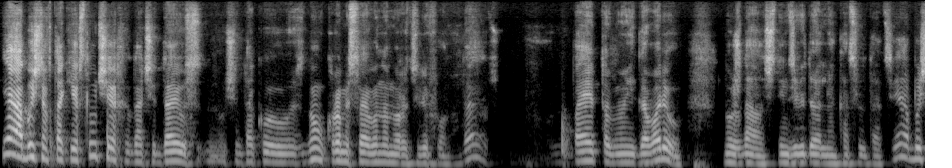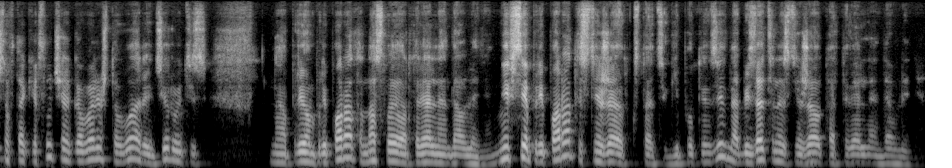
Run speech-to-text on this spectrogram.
Я обычно в таких случаях, значит, даю очень такую, ну, кроме своего номера телефона, да, поэтому и говорю, нужна значит, индивидуальная консультация. Я обычно в таких случаях говорю, что вы ориентируетесь на прием препарата на свое артериальное давление. Не все препараты снижают, кстати, гипотензивно, обязательно снижают артериальное давление.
